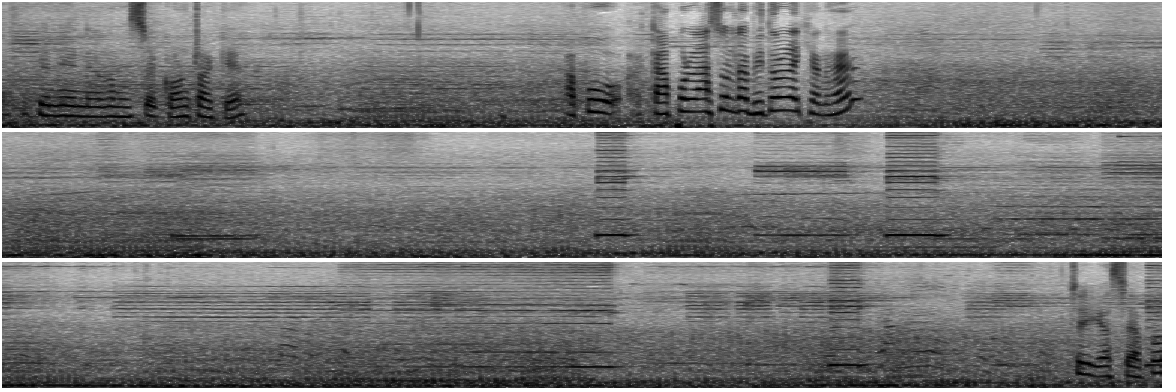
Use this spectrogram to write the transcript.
আপুকে নিয়ে নিলাম হচ্ছে কন্ট্রাক্টে আপু, কাপড়ের আসলটা ভিতরে রাখেন হ্যাঁ? ঠিক আছে আপু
